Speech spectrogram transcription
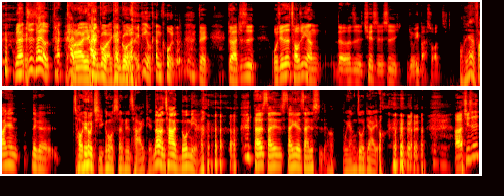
对啊，就是他有他 看，好了也看过了看看过了了，一定有看过的。对对啊，就是我觉得曹俊阳的儿子确实是有一把刷子。我现在发现那个曹佑琪跟我生日差一天，当然差很多年了。他是三三月三十的哈，母羊座加油。好了，其实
